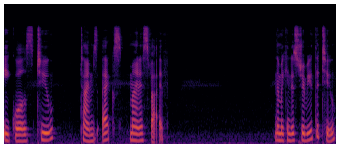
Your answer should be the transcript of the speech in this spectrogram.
equals 2 times x minus 5. Then we can distribute the 2.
